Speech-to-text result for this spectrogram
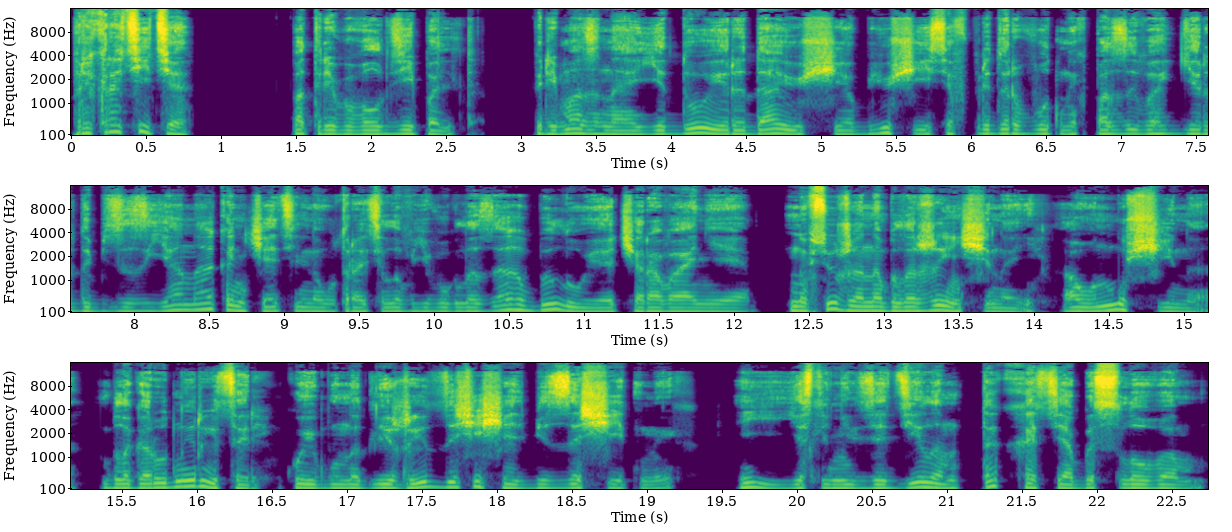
«Прекратите!» – потребовал Дипольд. Перемазанная едой и рыдающая, бьющаяся в предорвотных позывах Герда без изъяна окончательно утратила в его глазах былое очарование. Но все же она была женщиной, а он мужчина, благородный рыцарь, коему надлежит защищать беззащитных. И, если нельзя делом, так хотя бы словом.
